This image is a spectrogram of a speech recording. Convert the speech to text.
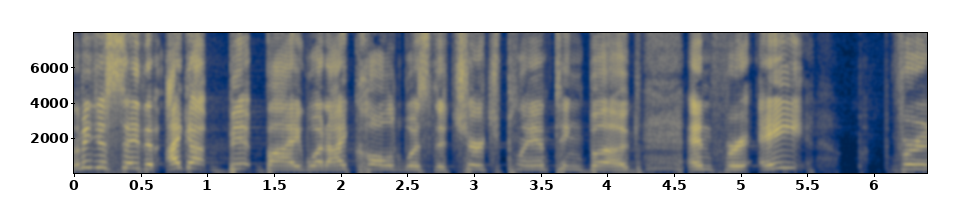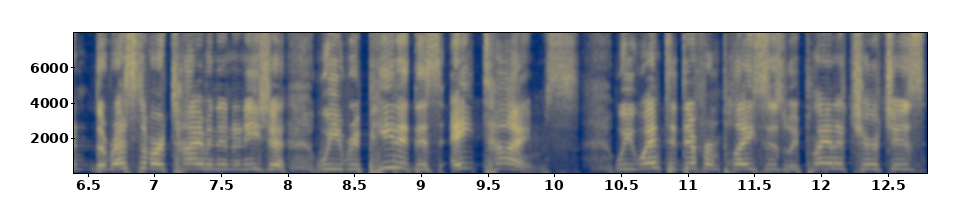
Let me just say that I got bit by what I called was the church planting bug. And for eight for the rest of our time in Indonesia, we repeated this eight times. We went to different places, we planted churches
